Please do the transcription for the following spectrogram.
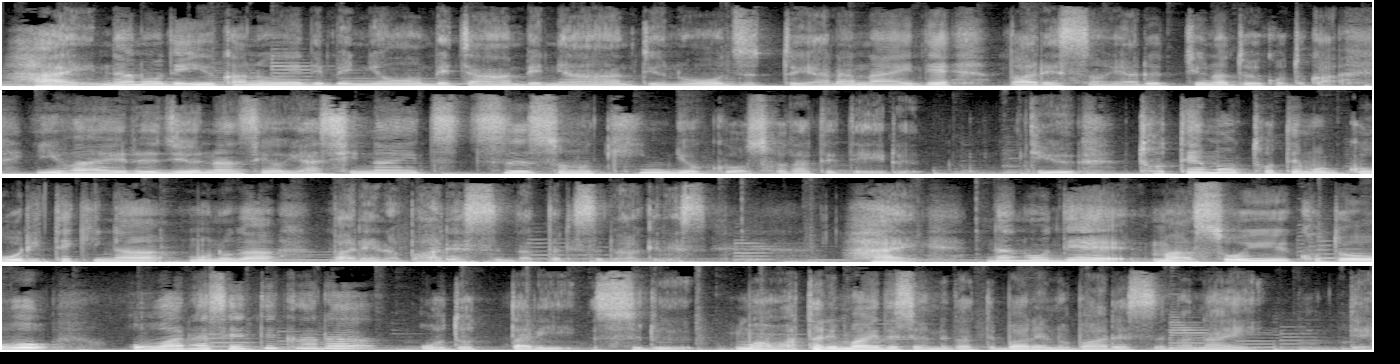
はい、なので床の上でベニョンベチャンベニャンっていうのをずっとやらないでバーレッスンをやるっていうのはどういうことかいわゆる柔軟性を養いつつその筋力を育てているっていうとてもとても合理的なものがバレエのバーレッスンだったりするわけです。はい、なのでまあそういうことを終わらせてから踊ったりする。まあ当たり前ですよね。だってバレエのバーレッスンがないって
